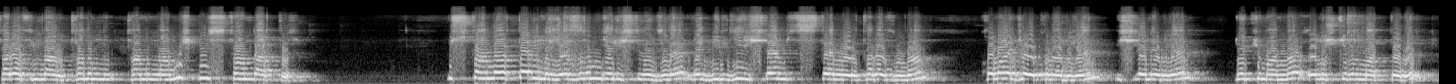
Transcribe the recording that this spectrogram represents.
tarafından tanım, tanımlanmış bir standarttır. Bu standartlar ile yazılım geliştiriciler ve bilgi işlem sistemleri tarafından kolayca okunabilen, işlenebilen dokümanlar oluşturulmaktadır.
